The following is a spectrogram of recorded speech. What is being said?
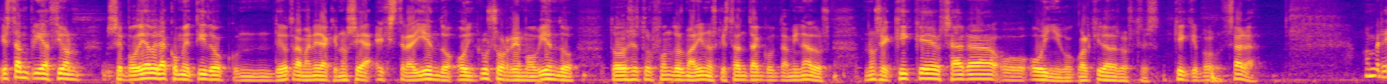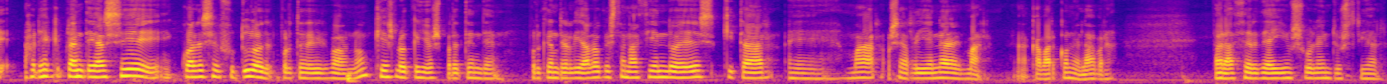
¿esta ampliación se podría haber acometido de otra manera que no sea extrayendo o incluso removiendo todos estos fondos marinos que están tan contaminados? No sé, Quique, Sara o, Íñigo, cualquiera de los tres. Quique, Sara. Hombre, habría que plantearse cuál es el futuro del puerto de Bilbao, ¿no? ¿Qué es lo que ellos pretenden? Porque en realidad lo que están haciendo es quitar eh, mar, o sea, rellenar el mar, acabar con el abra, para hacer de ahí un suelo industrial.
